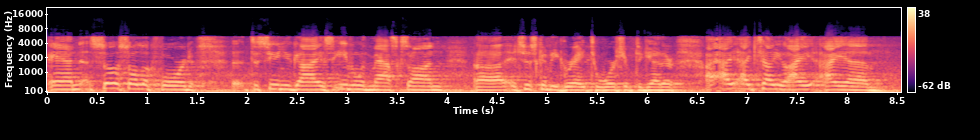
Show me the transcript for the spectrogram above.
and so, so look forward to seeing you guys, even with masks on. Uh, it's just going to be great to worship together. I, I, I tell you, I. I um,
